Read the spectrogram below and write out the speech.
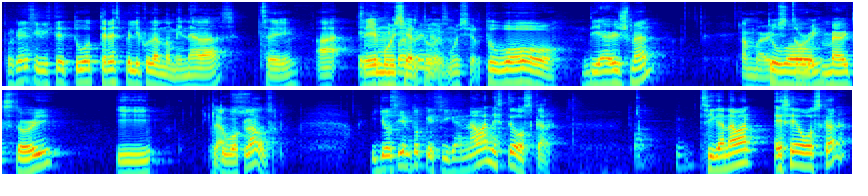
Porque si viste, tuvo tres películas nominadas. Sí. a Sí, este muy cierto, muy cierto. Tuvo The Irishman, A Marriage tuvo Story. Marriage Story y Klaus. tuvo Klaus. Y yo siento que si ganaban este Oscar, si ganaban ese Oscar,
